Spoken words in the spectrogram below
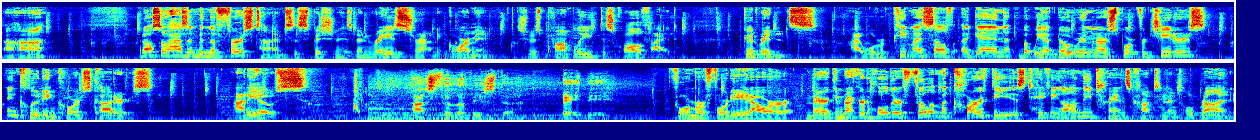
Uh huh. It also hasn't been the first time suspicion has been raised surrounding Gorman. She was promptly disqualified. Good riddance. I will repeat myself again, but we have no room in our sport for cheaters, including course cutters. Adios. Hasta la vista, baby. Former 48 hour American record holder Philip McCarthy is taking on the Transcontinental Run.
